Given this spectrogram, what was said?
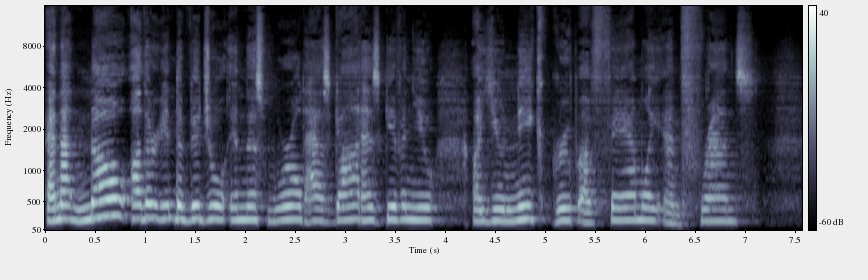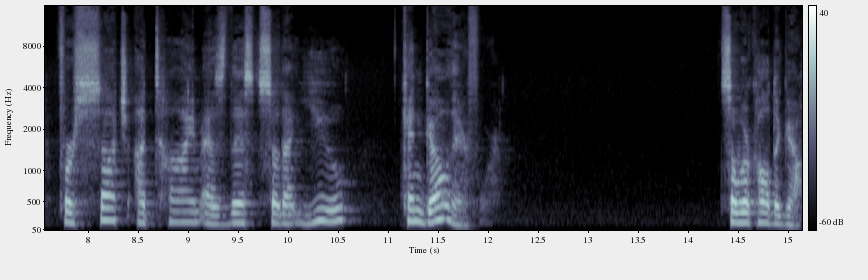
and that no other individual in this world has. God has given you a unique group of family and friends for such a time as this so that you can go, there therefore. So we're called to go.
